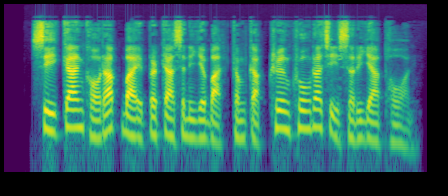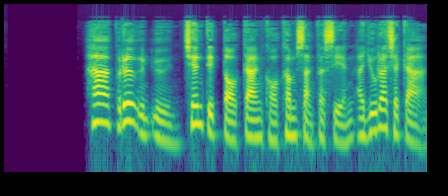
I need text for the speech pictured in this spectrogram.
4. การขอรับใบประกาศนียบัตรกำกับเครื่องโครงราชอิสริยาภรณ์ 5. เรื่องอื่นๆ เช่นติดต่อการขอคำสั่งเกษียณอายุราชการ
